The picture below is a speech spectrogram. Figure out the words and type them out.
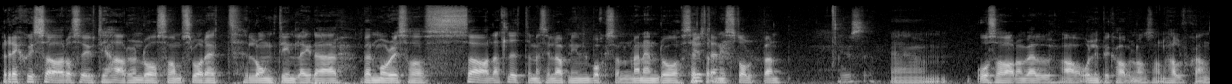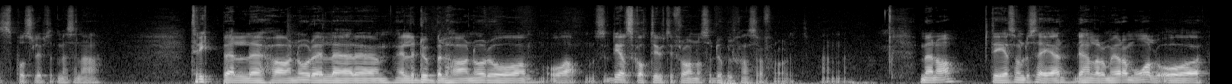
regissör och så ut till Harun då som slår ett långt inlägg där. Ben Morris har sölat lite med sin löpning in i boxen men ändå sätter den i stolpen. Just det. Ehm, och så har de väl, ja Olympic har väl någon sån halvchans på slutet med sina trippelhörnor eller, eh, eller dubbelhörnor och, och ja, dels skott utifrån och så dubbelchans straffområdet. Men, men ja, det är som du säger, det handlar om att göra mål och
